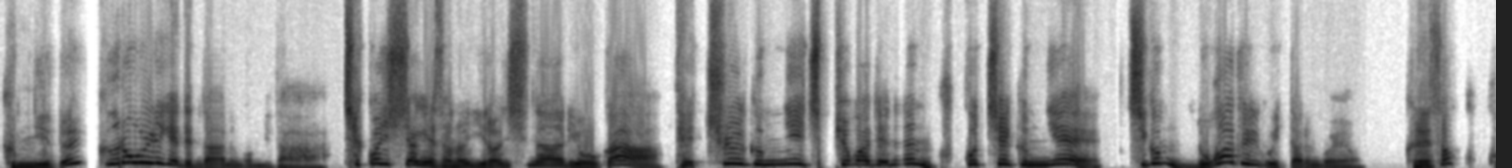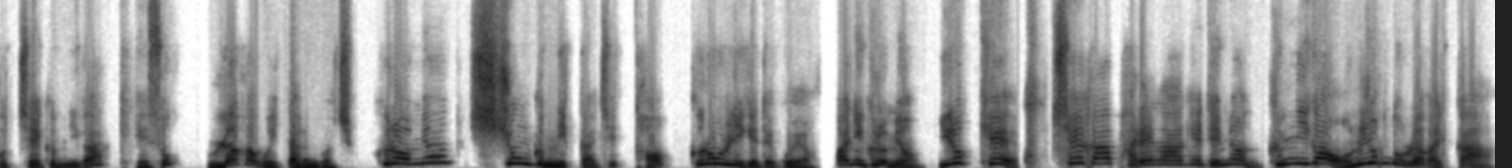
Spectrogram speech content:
금리를 끌어올리게 된다는 겁니다. 채권 시장에서는 이런 시나리오가 대출 금리 지표가 되는 국고채 금리에 지금 녹아들고 있다는 거예요. 그래서 국고채 금리가 계속 올라가고 있다는 거죠. 그러면 시중 금리까지 더 끌어올리게 되고요. 아니 그러면 이렇게 국채가 발행하게 되면 금리가 어느 정도 올라갈까?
